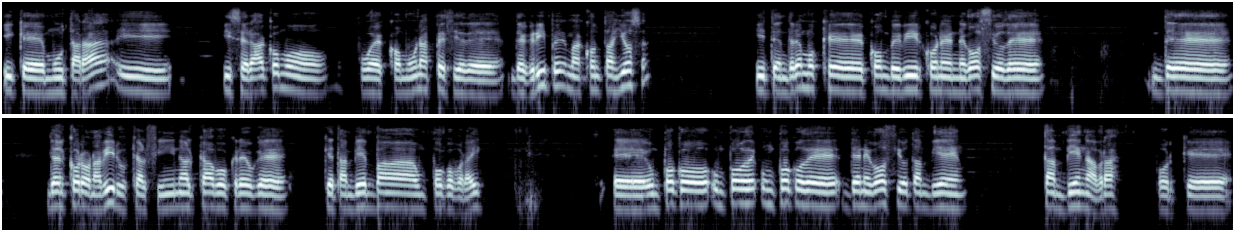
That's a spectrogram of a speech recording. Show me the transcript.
y que mutará y, será como pues como una especie de, gripe más contagiosa y tendremos que convivir con el negocio de, de del coronavirus, que al fin y al cabo creo que, también va un poco por ahí. Eh, un poco, un poco, un poco de, negocio también, también habrá, porque,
